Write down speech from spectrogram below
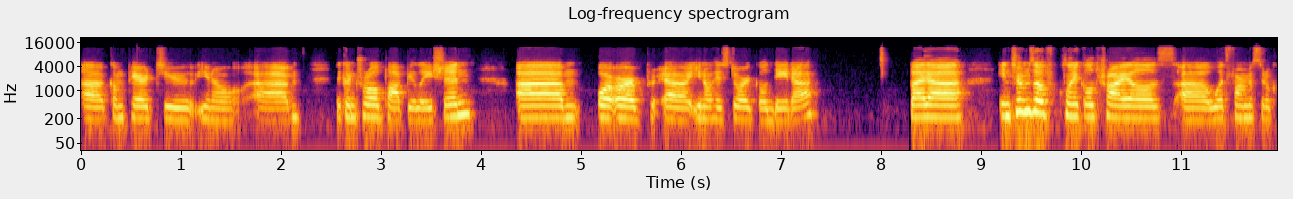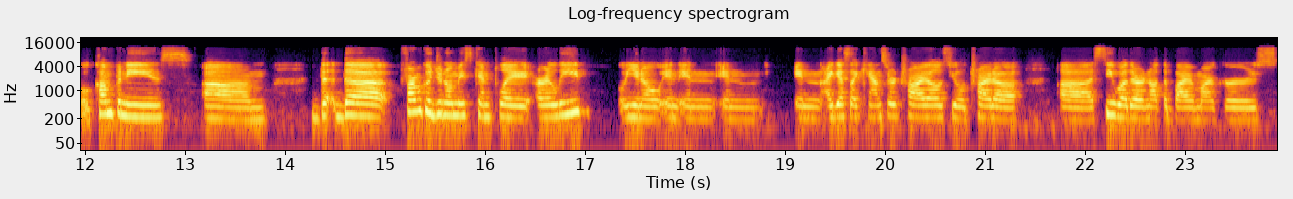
uh, compared to, you know, um, the control population um, or, or uh, you know, historical data. But uh, in terms of clinical trials uh, with pharmaceutical companies, um, the, the pharmacogenomics can play early you know in in in in i guess like cancer trials you'll try to uh, see whether or not the biomarkers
